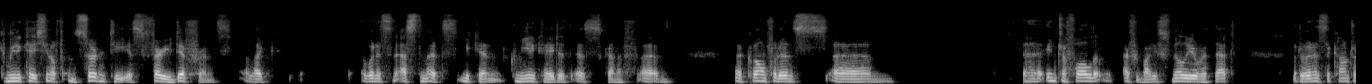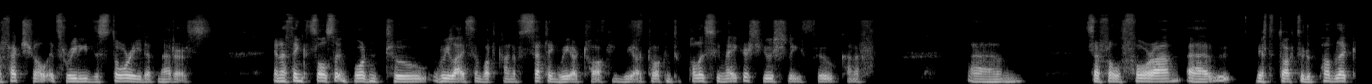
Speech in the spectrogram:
communication of uncertainty is very different. Like when it's an estimate, we can communicate it as kind of um, a confidence um, uh, interval. Everybody's familiar with that. But when it's a counterfactual, it's really the story that matters. And I think it's also important to realize in what kind of setting we are talking. We are talking to policymakers, usually through kind of um, several fora. Uh, we have to talk to the public.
